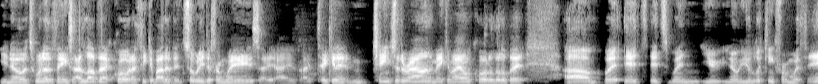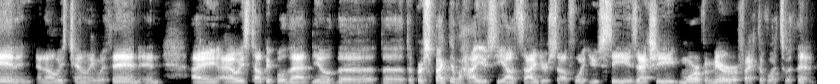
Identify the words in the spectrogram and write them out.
you know, it's one of the things I love that quote. I think about it in so many different ways. I, have taken it and changed it around and making my own quote a little bit. Um, but it's it's when you you know you're looking from within and, and always channeling within. And I, I always tell people that you know the the the perspective of how you see outside yourself, what you see, is actually more of a mirror effect of what's within.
